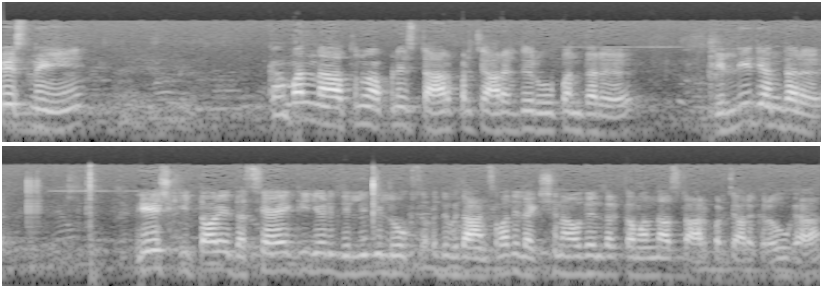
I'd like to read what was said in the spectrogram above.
ਕਾਂਗਰਸ ਨੇ ਕਮਲਨਾਥ ਨੂੰ ਆਪਣੇ ਸਟਾਰ ਪ੍ਰਚਾਰਕ ਦੇ ਰੂਪ ਅੰਦਰ ਦਿੱਲੀ ਦੇ ਅੰਦਰ ਪੇਸ਼ ਕੀਤਾ ਔਰ ਇਹ ਦੱਸਿਆ ਹੈ ਕਿ ਜਿਹੜੀ ਦਿੱਲੀ ਦੀ ਲੋਕ ਸਭਾ ਦੀ ਵਿਧਾਨ ਸਭਾ ਦੀ ਇਲੈਕਸ਼ਨ ਆ, ਉਹਦੇ ਅੰਦਰ ਕਮਲਨਾਥ ਸਟਾਰ ਪ੍ਰਚਾਰਕ ਰਹੂਗਾ।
